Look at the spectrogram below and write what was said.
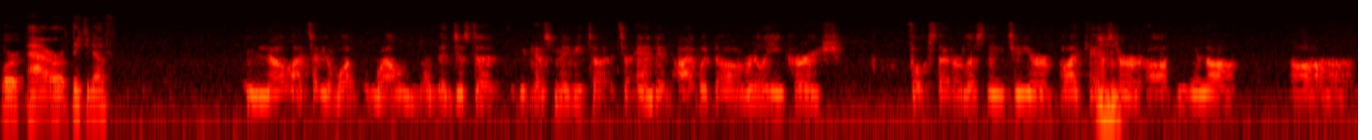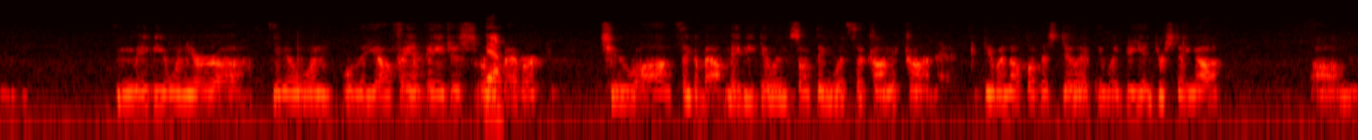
or ha- or thinking of? No, I tell you what. Well, just to I guess maybe to to end it, I would uh, really encourage folks that are listening to your podcast Mhm. or uh, even uh, uh, maybe on your uh, you know on on the uh, fan pages or Yeah. whatever to uh, think about maybe doing something with the Comic Con. If enough of us do it, it would be interesting. Uh, um,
